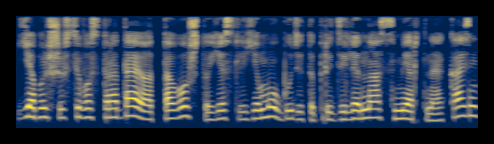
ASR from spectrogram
Я больше всего страдаю от того, что если ему будет определена смертная казнь,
